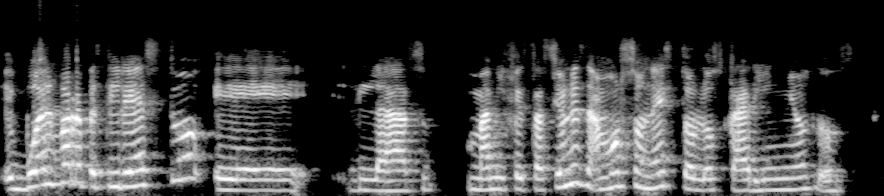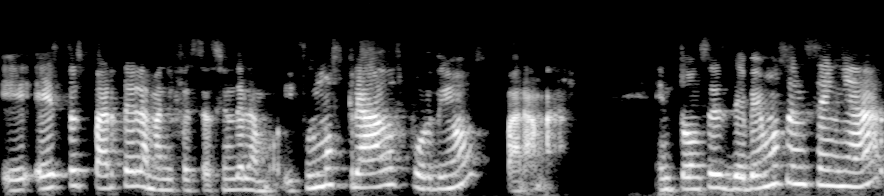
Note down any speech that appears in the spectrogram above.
eh, vuelvo a repetir esto, eh, las manifestaciones de amor son esto, los cariños, los, eh, esto es parte de la manifestación del amor y fuimos creados por Dios para amar. Entonces debemos enseñar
